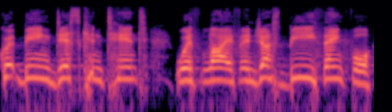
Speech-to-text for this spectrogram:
quit being discontent with life, and just be thankful.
